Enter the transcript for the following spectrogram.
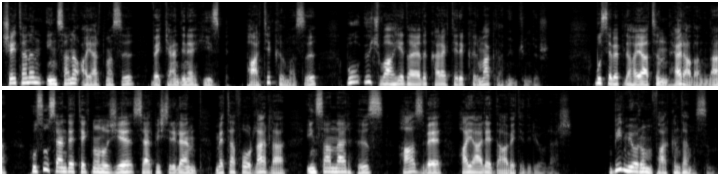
Şeytanın insanı ayartması ve kendine hizb, parti kılması, bu üç vahye dayalı karakteri kırmakla mümkündür. Bu sebeple hayatın her alanına, hususen de teknolojiye serpiştirilen metaforlarla insanlar hız, haz ve hayale davet ediliyorlar. Bilmiyorum farkında mısın?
